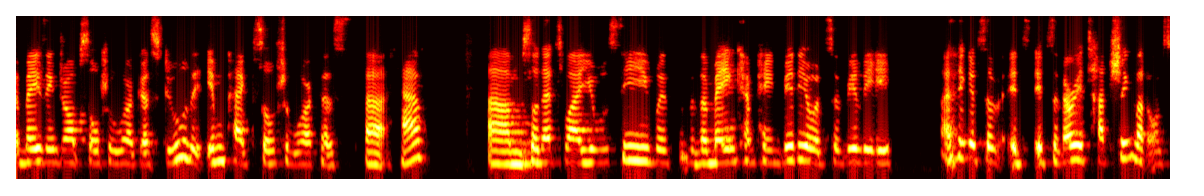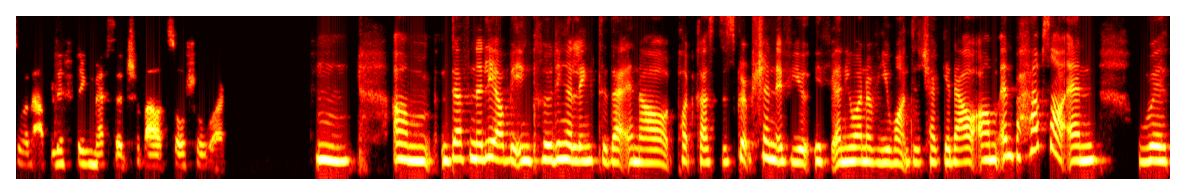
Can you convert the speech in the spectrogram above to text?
amazing job social workers do, the impact social workers uh, have. Um, so that's why you will see with, with the main campaign video, it's a really I think it's a it's it's a very touching but also an uplifting message about social work. Mm. Um, definitely, I'll be including a link to that in our podcast description if you if any one of you want to check it out. Um, and perhaps I'll end with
